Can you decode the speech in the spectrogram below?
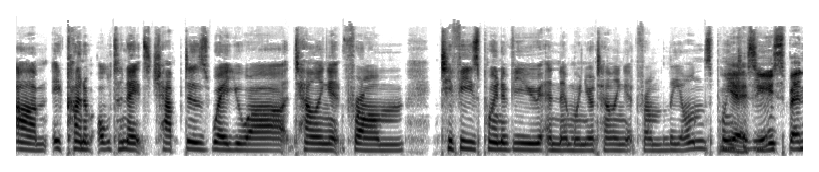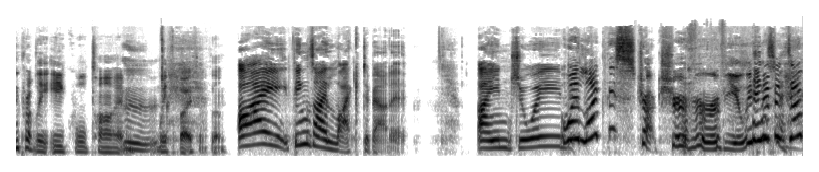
um, it kind of alternates chapters where you are telling it from Tiffy's point of view and then when you're telling it from Leon's point Yeah, of so view. you spend probably equal time Mm. with both of them. I, things I liked about it. I enjoyed. Oh, I like this structure of a review. We've never done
